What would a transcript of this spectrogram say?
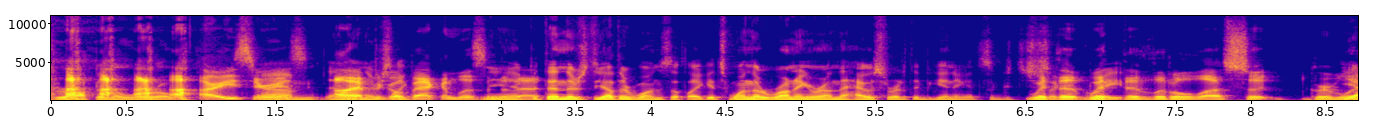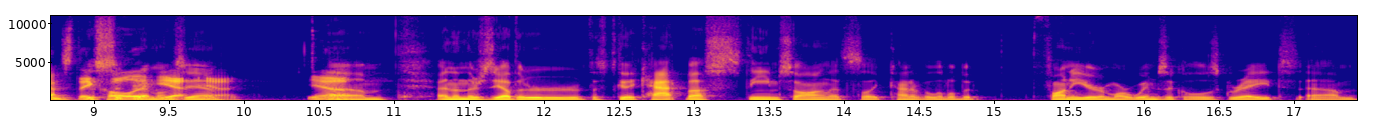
drop in the world. Are you serious? Um, I'll have to go like- back and listen to Yeah, that. but then there's the other ones that like it's when they're running around the house right at the beginning. It's, with like the great, with the little uh, soot gremlins they the call it. gremlins, yeah, yeah. yeah. Yeah. Um, and then there's the other the, the cat bus theme song that's like kind of a little bit funnier, more whimsical is great. Um,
